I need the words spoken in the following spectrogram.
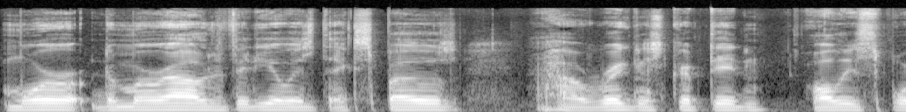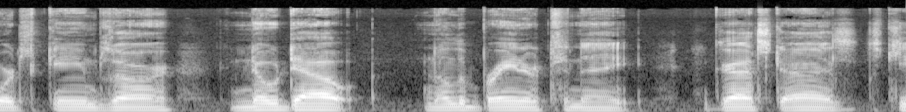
more the morale of the video is to expose how rigged and scripted all these sports games are. No doubt, another brainer tonight. Congrats, guys. Let's keep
